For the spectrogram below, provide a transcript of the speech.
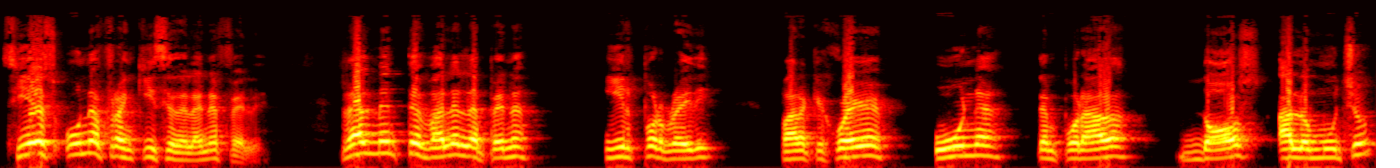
si es una franquicia de la NFL, ¿realmente vale la pena ir por Brady para que juegue una temporada, dos a lo mucho?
